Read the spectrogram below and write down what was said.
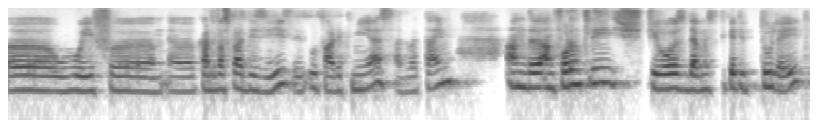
uh, with uh, uh, cardiovascular disease, with arrhythmias at that time. And unfortunately, she was diagnosed too late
